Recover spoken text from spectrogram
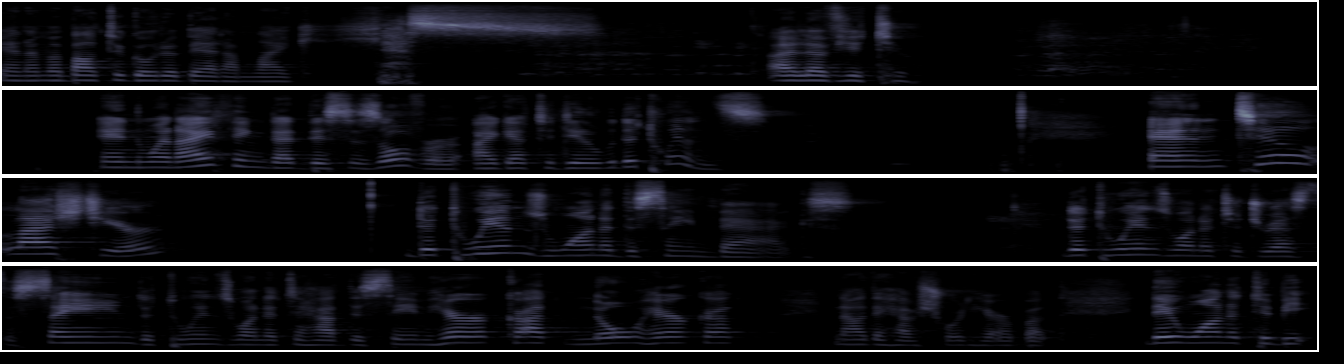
and I'm about to go to bed," I'm like, "Yes, I love you too." And when I think that this is over, I get to deal with the twins. Until last year, the twins wanted the same bags. The twins wanted to dress the same. The twins wanted to have the same haircut, no haircut. Now they have short hair, but they wanted to be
